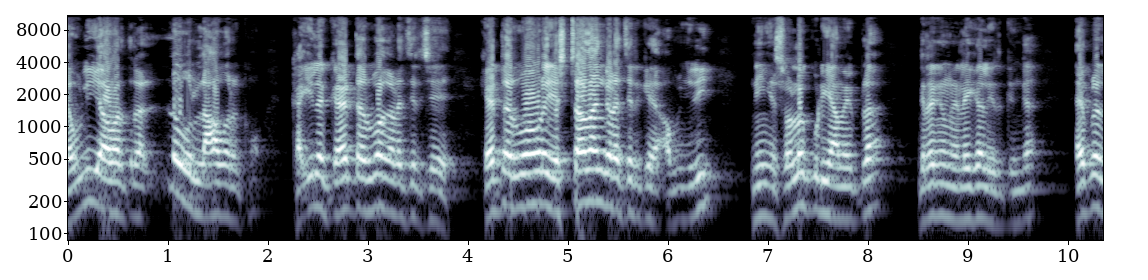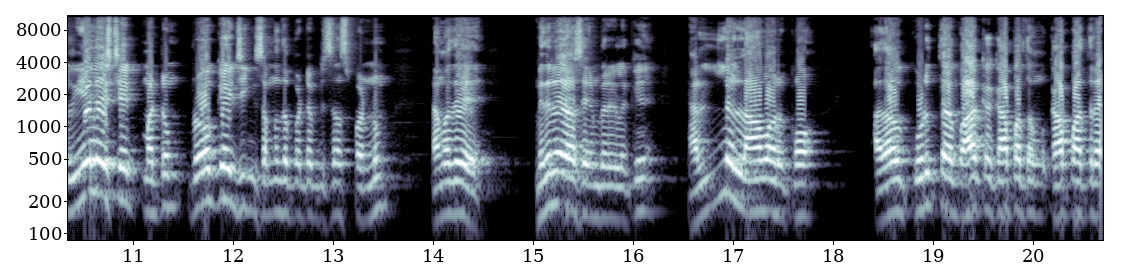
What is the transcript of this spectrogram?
ஜவுளி வியாபாரத்தில் நல்ல ஒரு லாபம் இருக்கும். கையில் கேட்ட ரூபா கிடச்சிருச்சு. கேட்ட ரூபாவோட எக்ஸ்ட்ரா தான் கிடச்சிருக்கு அப்படின்னு சொல்லி நீங்கள் சொல்லக்கூடிய அமைப்பில் கிரக நிலைகள் இருக்குங்க. அதுபோல் ரியல் எஸ்டேட் மற்றும் புரோக்கேஜிங் சம்மந்தப்பட்ட பிஸ்னஸ் பண்ணும் நமது மிதனராசி என்பவர்களுக்கு நல்ல லாபம் இருக்கும். அதாவது கொடுத்த வாக்கை காப்பாற்ற காப்பாற்றுற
